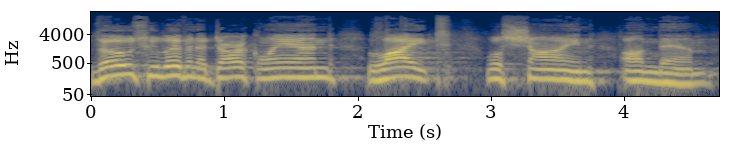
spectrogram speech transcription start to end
Those who live in a dark land, light will shine on them.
